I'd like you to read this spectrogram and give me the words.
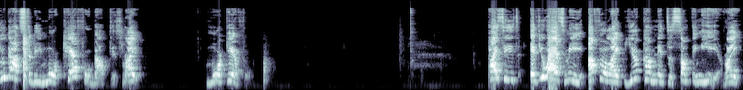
you got to be more careful about this, right? More careful. Pisces, if you ask me, I feel like you're coming into something here, right?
